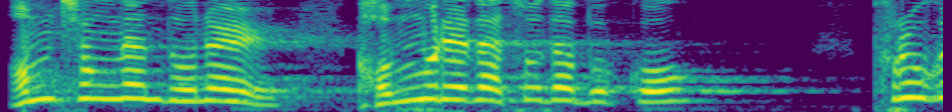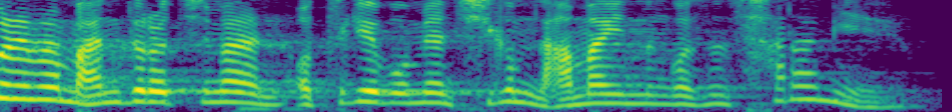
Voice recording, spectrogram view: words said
엄청난 돈을 건물에다 쏟아붓고 프로그램을 만들었지만 어떻게 보면 지금 남아있는 것은 사람이에요.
